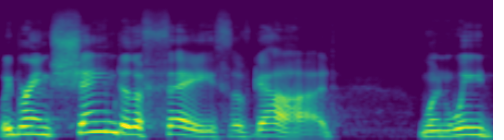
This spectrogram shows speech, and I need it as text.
We bring shame to the faith of God when we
